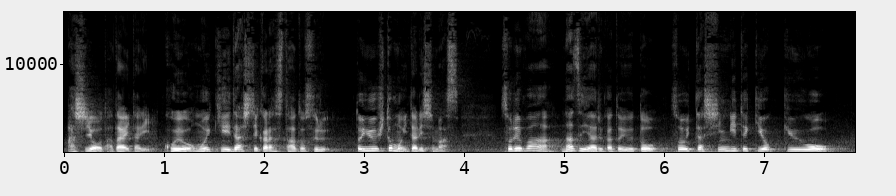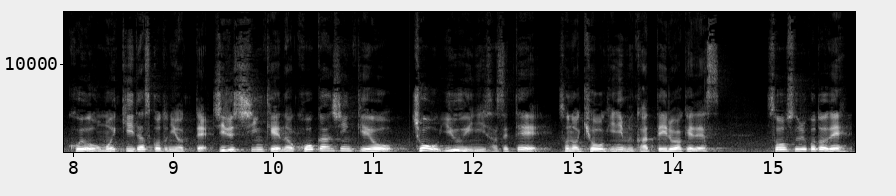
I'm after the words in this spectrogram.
足を叩いたり声を思い切り出してからスタートするという人もいたりします。それはなぜやるかというとそういった心理的欲求を声を思い切り出すことによって自律神経の交感神経を超優位にさせてその競技に向かっているわけです。そうすることで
